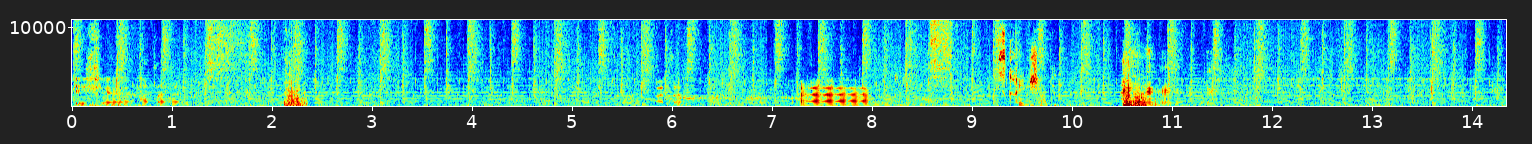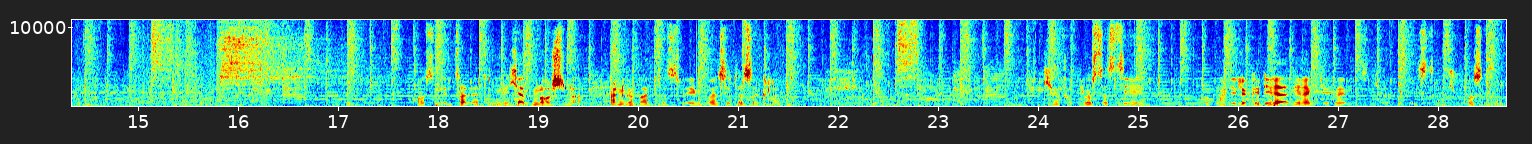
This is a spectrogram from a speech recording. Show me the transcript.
Wie viel hat er denn? Warte. Ähm. Screenshot. Aus dem Internet. Und ich habe ihn auch schon an angewandt, deswegen weiß ich, dass er klappt. Ich hoffe bloß, dass die. Guck mal, die Lücke, die da direkt über ihm ist. Ich hoffe, die ist da nicht groß genug.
